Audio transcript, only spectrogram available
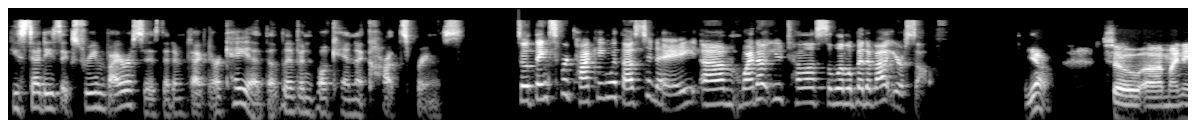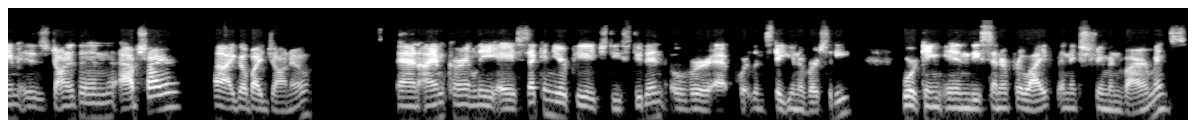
He studies extreme viruses that infect archaea that live in volcanic hot springs. So, thanks for talking with us today. Um, why don't you tell us a little bit about yourself? Yeah. So, uh, my name is Jonathan Abshire. Uh, I go by Jono and I am currently a second year PhD student over at Portland State University, working in the Center for Life and Extreme Environments.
